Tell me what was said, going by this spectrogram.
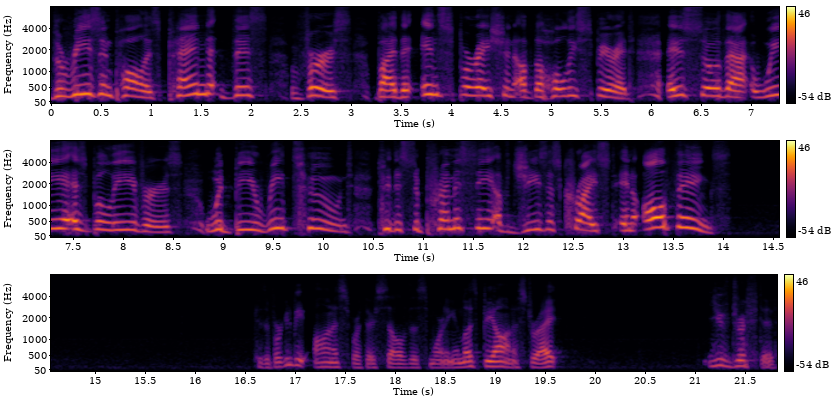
The reason Paul has penned this verse by the inspiration of the Holy Spirit is so that we as believers would be retuned to the supremacy of Jesus Christ in all things. Because if we're going to be honest with ourselves this morning, and let's be honest, right? You've drifted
